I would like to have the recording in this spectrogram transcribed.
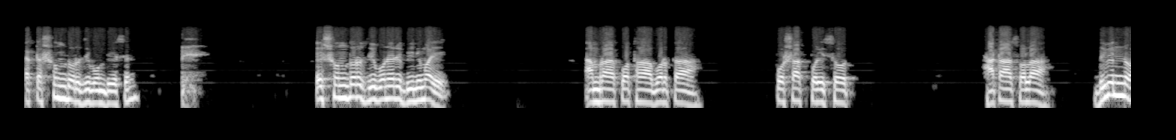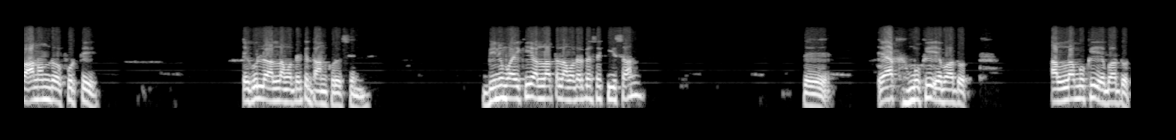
একটা সুন্দর জীবন দিয়েছেন। এই সুন্দর জীবনের বিনিময়ে আমরা কথা, বর্তা, পোশাক পরিচ্ছদ, হাঁটা চলা, বিভিন্ন আনন্দ, ফুর্তি, এগুলো আল্লাহ আমাদেরকে দান করেছেন। বিনিময়ে কি আল্লাহ তালা আমাদের কাছে কি চান? একমুখী এবাদত আল্লাহমুখী এবাদত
